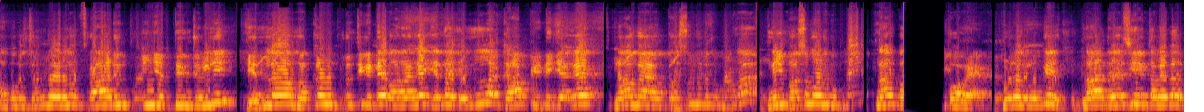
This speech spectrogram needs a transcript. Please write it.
அவங்க சொன்னதெல்லாம் ஃப்ராடு பொய் அப்படின்னு சொல்லி எல்லா மக்களும் புரிஞ்சுக்கிட்டே வராங்க. ஏன்னா எல்லாம் காப்பி அடிக்காங்க. நாம பசுமனுக்கு போனா நீ பசுமனுக்கு போ நான் போவேன். உடனே நான் தேசிய தலைவர்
